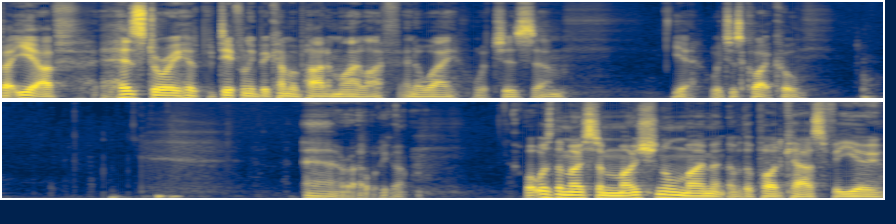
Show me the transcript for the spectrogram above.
but yeah, I've, his story has definitely become a part of my life in a way, which is um, yeah, which is quite cool. All right, what do you got? What was the most emotional moment of the podcast for you?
